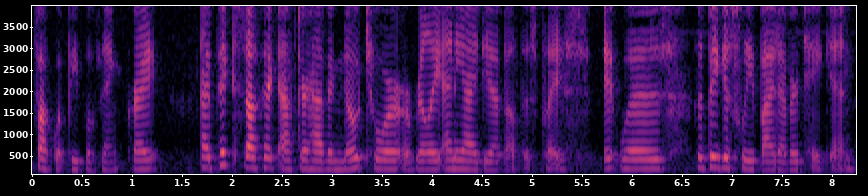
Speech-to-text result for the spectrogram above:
Fuck what people think, right? I picked Suffolk after having no tour or really any idea about this place. It was the biggest leap I'd ever taken.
